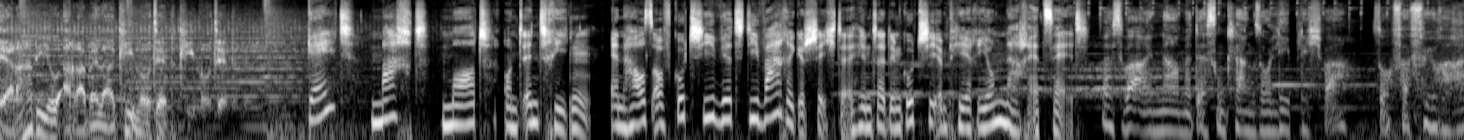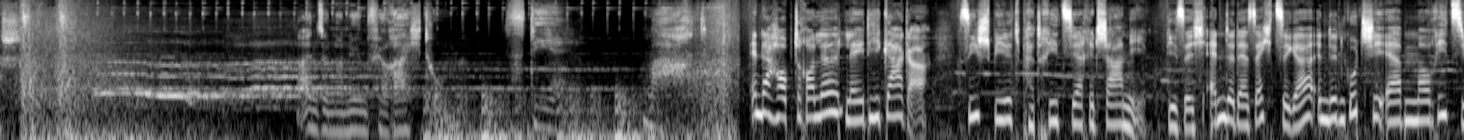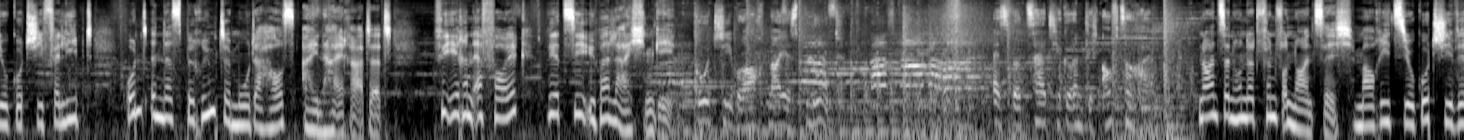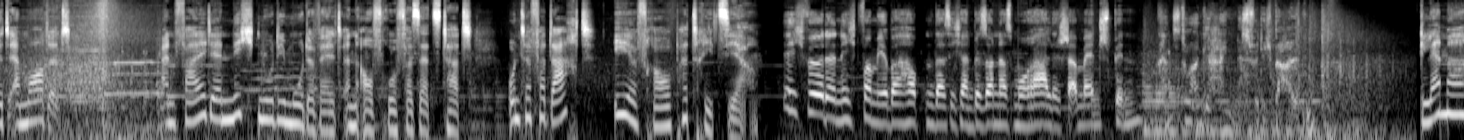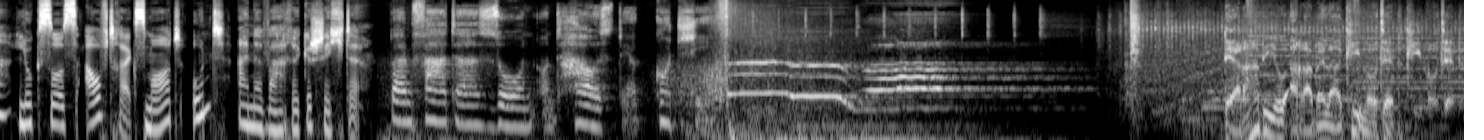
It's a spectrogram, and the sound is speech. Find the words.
Der Radio Arabella Kinotipp. Kinotipp. Geld, Macht, Mord und Intrigen. In House of Gucci wird die wahre Geschichte hinter dem Gucci-Imperium nacherzählt. Es war ein Name, dessen Klang so lieblich war, so verführerisch. Ein Synonym für Reichtum, Stil. In der Hauptrolle Lady Gaga. Sie spielt Patricia Reggiani, die sich Ende der 60er in den Gucci-Erben Maurizio Gucci verliebt und in das berühmte Modehaus einheiratet. Für ihren Erfolg wird sie über Leichen gehen. Gucci braucht neues Blut. Es wird Zeit, hier gründlich aufzuräumen. 1995. Maurizio Gucci wird ermordet. Ein Fall, der nicht nur die Modewelt in Aufruhr versetzt hat. Unter Verdacht Ehefrau Patricia. Ich würde nicht von mir behaupten, dass ich ein besonders moralischer Mensch bin. Kannst du ein Geheimnis für dich behalten? Glamour, Luxus, Auftragsmord und eine wahre Geschichte. Beim Vater, Sohn und Haus der Gucci. Der Radio Arabella Kinotipp. Kinotipp.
